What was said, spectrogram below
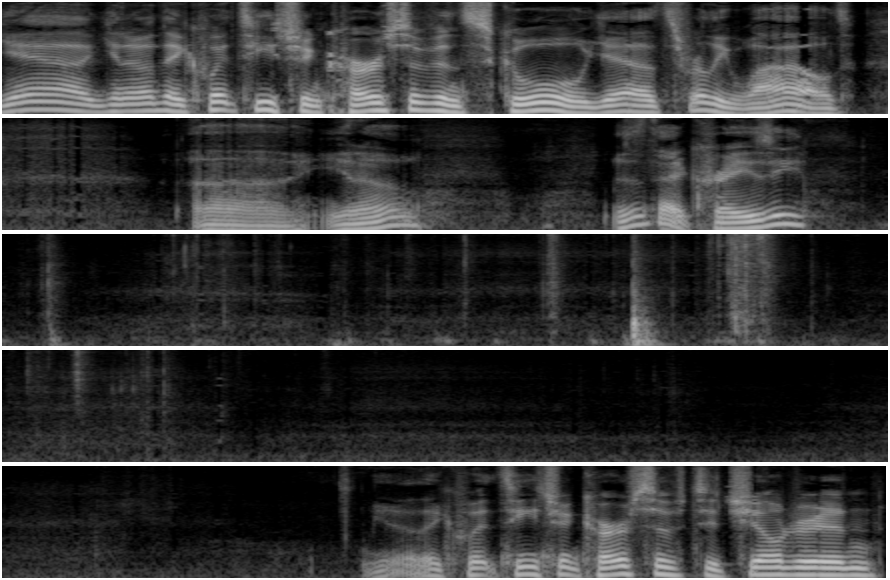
Yeah, you know, they quit teaching cursive in school. Yeah, it's really wild. Uh, you know, isn't that crazy? Yeah, they quit teaching cursive to children,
